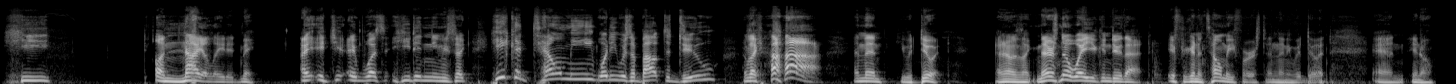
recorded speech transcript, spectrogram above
he annihilated me. I, it it was he didn't even he's like he could tell me what he was about to do. I'm like ha ha, and then he would do it, and I was like, "There's no way you can do that if you're going to tell me first. And then he would do it, and you know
